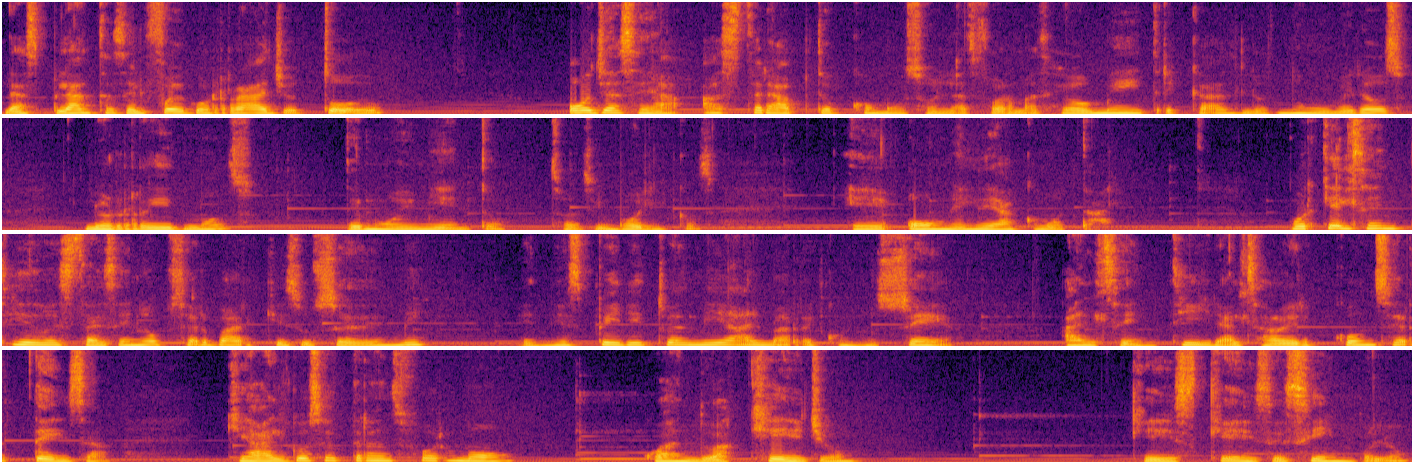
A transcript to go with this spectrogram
las plantas, el fuego, rayo, todo, o ya sea abstracto como son las formas geométricas, los números, los ritmos de movimiento, son simbólicos, eh, o una idea como tal. Porque el sentido está en observar qué sucede en mí, en mi espíritu, en mi alma, reconocer, al sentir, al saber con certeza que algo se transformó cuando aquello, que es que ese símbolo,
